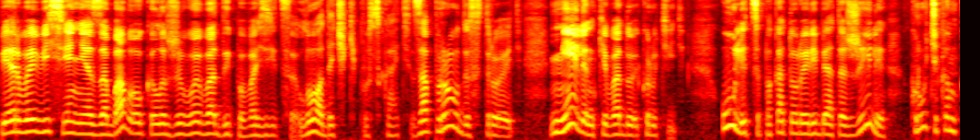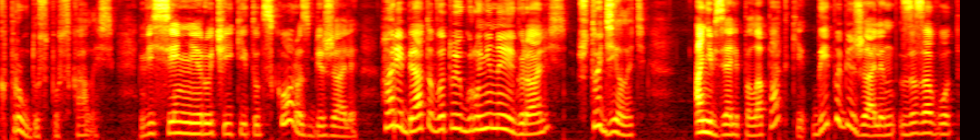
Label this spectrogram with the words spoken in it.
Первая весенняя забава около живой воды повозиться, лодочки пускать, запруды строить, меленки водой крутить. Улица, по которой ребята жили, крутиком к пруду спускалась. Весенние ручейки тут скоро сбежали, а ребята в эту игру не наигрались. Что делать? Они взяли по лопатке, да и побежали за завод.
